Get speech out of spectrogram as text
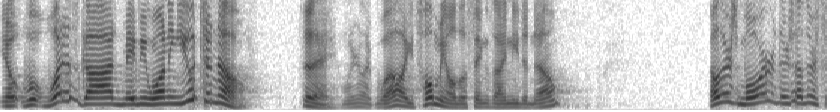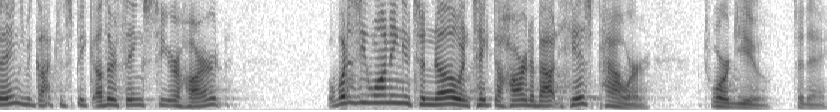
You know, what is God maybe wanting you to know today? Well, you're like, well, He told me all the things I need to know. No, there's more. There's other things. God can speak other things to your heart. But what is He wanting you to know and take to heart about His power toward you today?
